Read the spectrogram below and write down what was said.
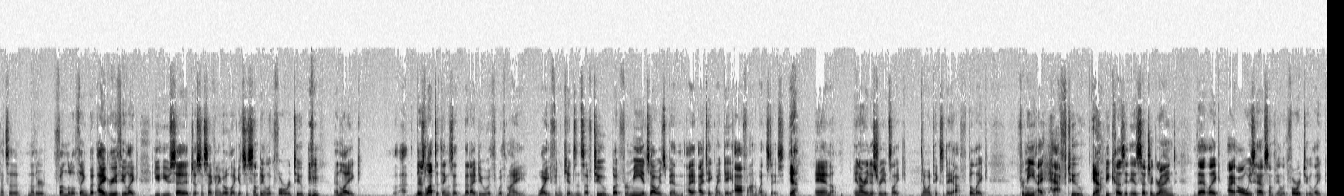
That's a, another fun little thing. But I agree with you. Like you, you said it just a second ago. Of like it's just something to look forward to. Mm-hmm. And like, there's lots of things that, that I do with with my wife and kids and stuff too. But for me, it's always been I, I take my day off on Wednesdays. Yeah. And in our industry, it's like no one takes a day off. But like for me, I have to. Yeah. Because it is such a grind that like I always have something to look forward to. Like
